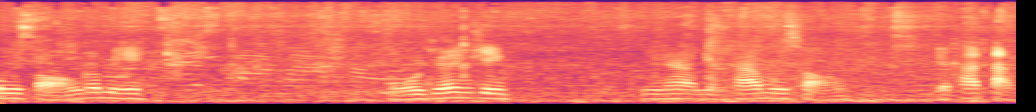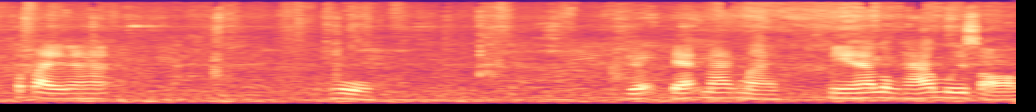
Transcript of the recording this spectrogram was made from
มือสองก็มีโอ้เยอะจริงๆนี่นะฮะรองเท้ามือสองเดี๋ยวพาตัดเข้าไปนะฮะโอ้เยอะแยะมากมายนี่ฮะรองเท้ามือสอง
